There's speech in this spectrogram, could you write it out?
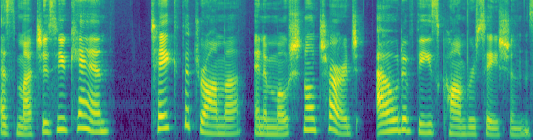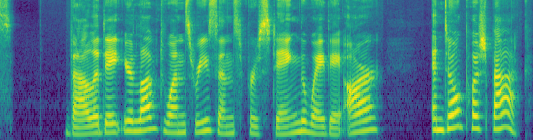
As much as you can, take the drama and emotional charge out of these conversations. Validate your loved one's reasons for staying the way they are, and don't push back.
